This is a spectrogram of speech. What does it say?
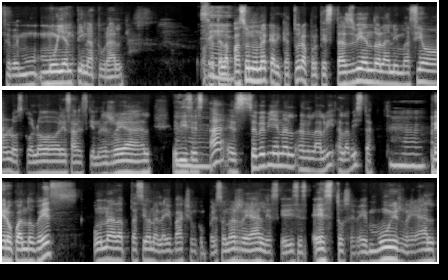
Se ve mu- muy antinatural. O sea, te la paso en una caricatura porque estás viendo la animación, los colores, sabes que no es real y dices, ah, es- se ve bien al- a la, vi- a la vista. Pero cuando ves una adaptación a live action con personas reales que dices, esto se ve muy real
